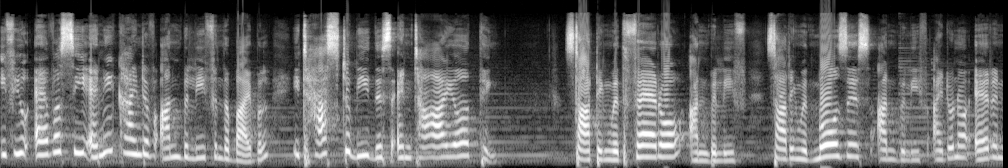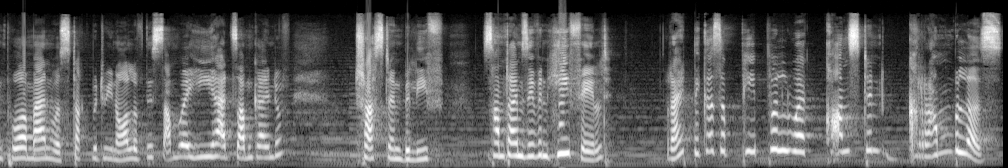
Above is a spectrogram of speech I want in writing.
If you ever see any kind of unbelief in the Bible, it has to be this entire thing. Starting with Pharaoh, unbelief. Starting with Moses, unbelief. I don't know, Aaron, poor man, was stuck between all of this. Somewhere he had some kind of trust and belief. Sometimes even he failed right? Because the people were constant grumblers.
